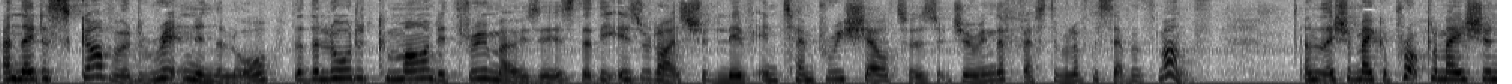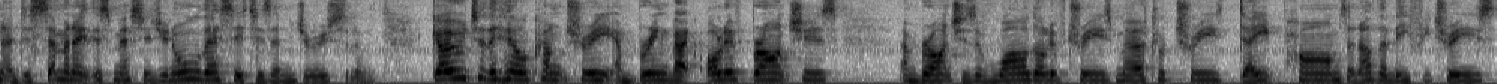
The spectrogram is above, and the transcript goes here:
And they discovered, written in the law, that the Lord had commanded through Moses that the Israelites should live in temporary shelters during the festival of the seventh month. And that they should make a proclamation and disseminate this message in all their cities and in Jerusalem. Go to the hill country and bring back olive branches and branches of wild olive trees, myrtle trees, date palms, and other leafy trees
